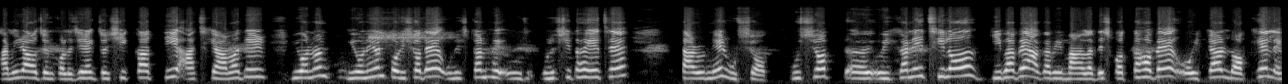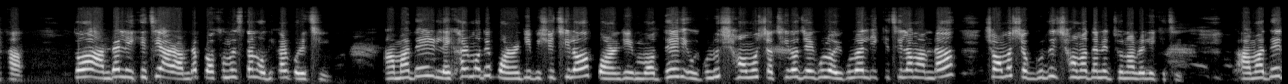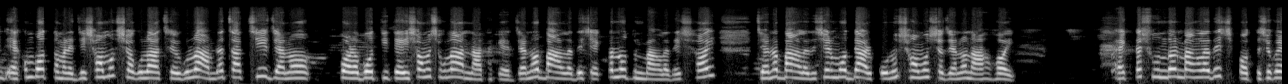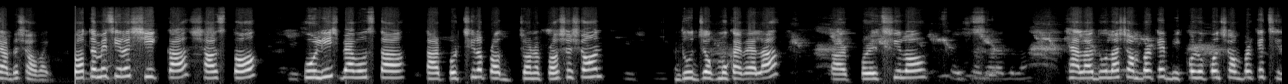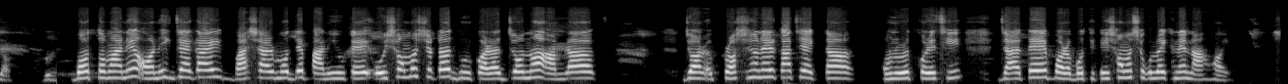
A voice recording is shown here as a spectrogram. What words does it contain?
আমি রাউজান কলেজের একজন শিক্ষার্থী। আজকে আমাদের ইউনিয়ন ইউনিয়ন পরিষদে অনুষ্ঠান অনুষ্ঠিত হয়েছে তারুণ্যের উৎসব। উৎসব ওইখানে ছিল কীভাবে আগামী বাংলাদেশ করতে হবে, ওইটার লক্ষ্যে লেখা। তো আমরা লিখেছি আর আমরা প্রথম স্থান অধিকার করেছি। আমাদের লেখার মধ্যে পনেরোটি বিষয় ছিল। পনেরোটির মধ্যে ওইগুলো সমস্যা ছিল যেগুলো, ওইগুলো লিখেছিলাম আমরা। সমস্যাগুলি সমাধানের জন্য আমরা লিখেছি। আমাদের এখন বর্তমানে যে সমস্যাগুলো আছে, ওগুলো আমরা চাচ্ছি যেন পরবর্তীতে এই সমস্যাগুলো আর না থাকে। যেন বাংলাদেশ একটা নতুন বাংলাদেশ হয়, যেন বাংলাদেশের মধ্যে আর কোনো সমস্যা যেন না হয়। একটা সুন্দর বাংলাদেশ প্রত্যাশা করি আমরা সবাই। প্রথমে ছিল শিক্ষা, স্বাস্থ্য, পুলিশ ব্যবস্থা, তারপর ছিল জনপ্রশাসন, দুর্যোগ মোকাবেলা, তারপরে ছিল খেলাধুলা সম্পর্কে, বৃক্ষরোপণ সম্পর্কে ছিল। বর্তমানে অনেক জায়গায় বাসার মধ্যে পানি উঠে, ওই সমস্যাটা দূর করার জন্য আমরা প্রশাসনের কাছে একটা অনুরোধ করেছি যাতে পরবর্তীতে এই সমস্যাগুলো এখানে না হয়।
